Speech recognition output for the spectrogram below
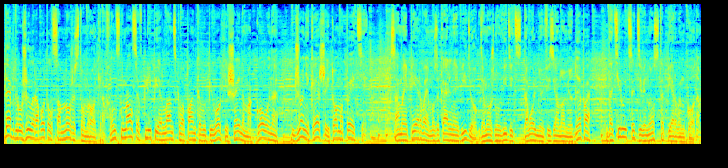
Депп дружил и работал со множеством рокеров. Он снимался в клипе ирландского панка выпивохи Шейна МакГоуэна, Джонни Кэша и Тома Петти. Самое первое музыкальное видео, где можно увидеть довольную физиономию Деппа, датируется 91 годом.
